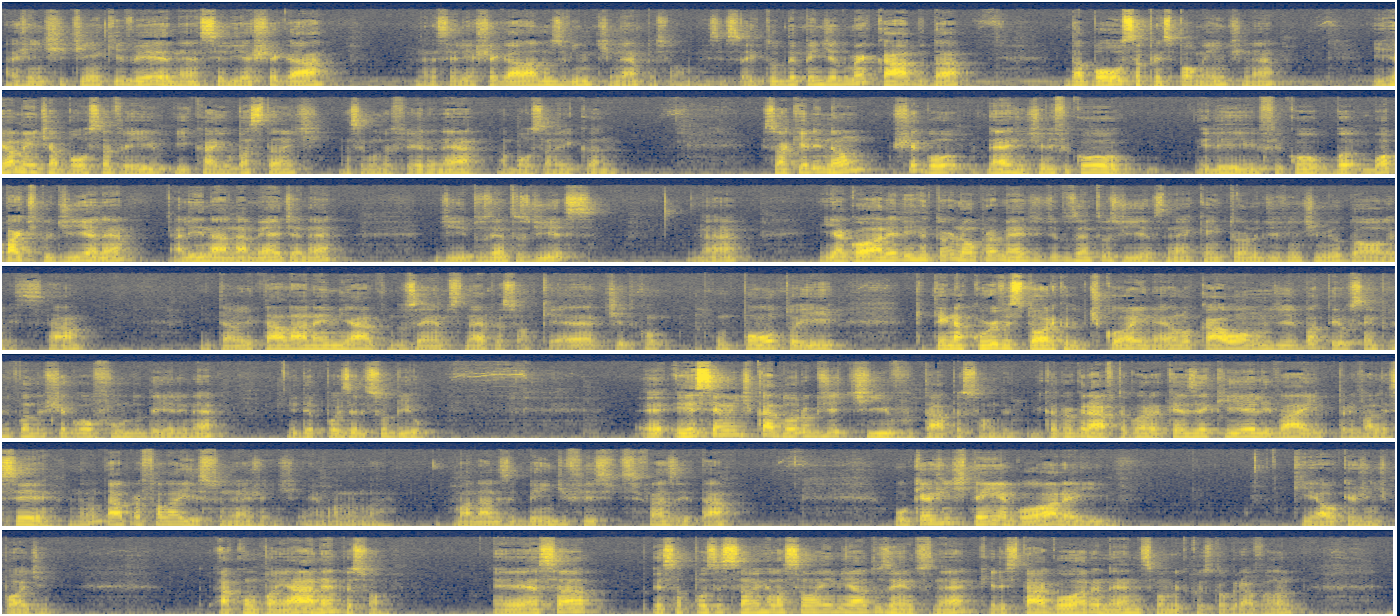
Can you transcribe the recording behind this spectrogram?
A gente tinha que ver, né, se ele ia chegar, né, se ele ia chegar lá nos 20, né, pessoal? Mas isso aí tudo dependia do mercado, da, da bolsa principalmente, né? E realmente a bolsa veio e caiu bastante na segunda-feira, né? A bolsa americana. Só que ele não chegou, né, gente? Ele ficou, ele ficou boa parte do dia, né? Ali na, na média, né? De 200 dias, né? E agora ele retornou para a média de 200 dias, né? Que é em torno de 20 mil dólares, tá? Então ele está lá na MA 200, né, pessoal? Que é tido como um ponto aí que tem na curva histórica do Bitcoin, né? O local onde ele bateu sempre quando ele chegou ao fundo dele, né? E depois ele subiu. É, esse é um indicador objetivo, tá, pessoal? Um indicador gráfico. Agora, quer dizer que ele vai prevalecer? Não dá para falar isso, né, gente? É uma, uma, uma, análise bem difícil de se fazer, tá? O que a gente tem agora, e que é o que a gente pode acompanhar, né, pessoal? É essa, essa posição em relação a MA200, né? Que ele está agora, né, nesse momento que eu estou gravando,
